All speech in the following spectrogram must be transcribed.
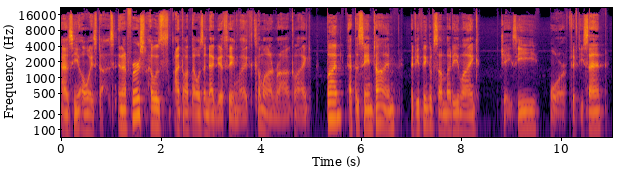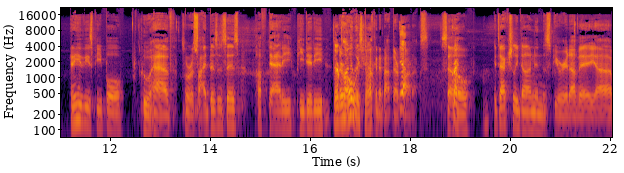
as he always does. And at first I was I thought that was a negative thing, like, come on, Rock, like but at the same time, if you think of somebody like Jay Z or 50 Cent, any of these people who have sort of side businesses, Puff Daddy, P. Diddy, They're they're, always talking about their Yeah. products. So it's actually done in the spirit of a uh,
